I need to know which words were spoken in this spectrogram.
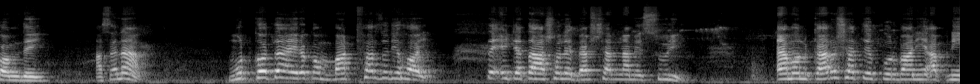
কম দেই আছে না? মোট কথা এরকম বাটফার যদি হয়, তো এটা তো আসলে ব্যবসার নামে চুরি। এমন কারোর সাথে কোরবানি আপনি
